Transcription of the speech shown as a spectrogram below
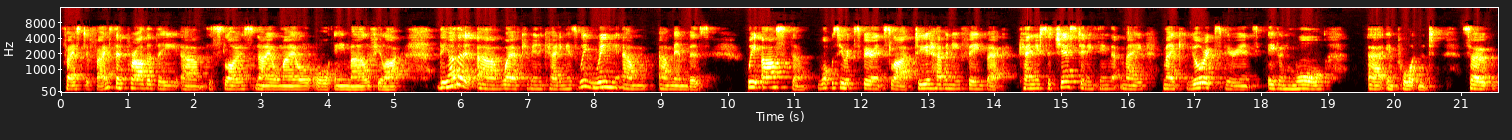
face to face. They'd rather the um, the slow snail mail or email, if you like. The other uh, way of communicating is we ring our, our members. We ask them, "What was your experience like? Do you have any feedback? Can you suggest anything that may make your experience even more uh, important?" So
